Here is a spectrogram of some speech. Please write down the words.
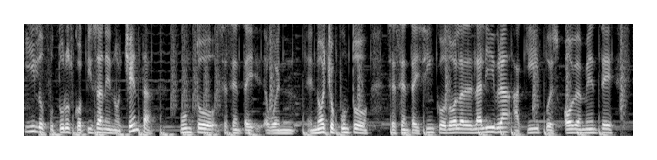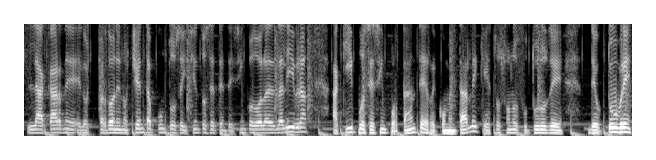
y los futuros cotizan en 80 o en, en 8.65 dólares la libra. Aquí pues obviamente la carne, el, perdón, en 80.675 dólares la libra. Aquí pues es importante recomendarle que estos son los futuros de, de octubre.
